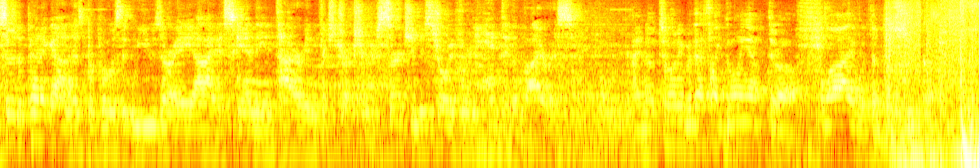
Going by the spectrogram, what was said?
Sir, the Pentagon has proposed that we use our AI to scan the entire infrastructure, search and destroy for any hint of the virus. I know, Tony, but that's like going after a fly with a bazooka.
